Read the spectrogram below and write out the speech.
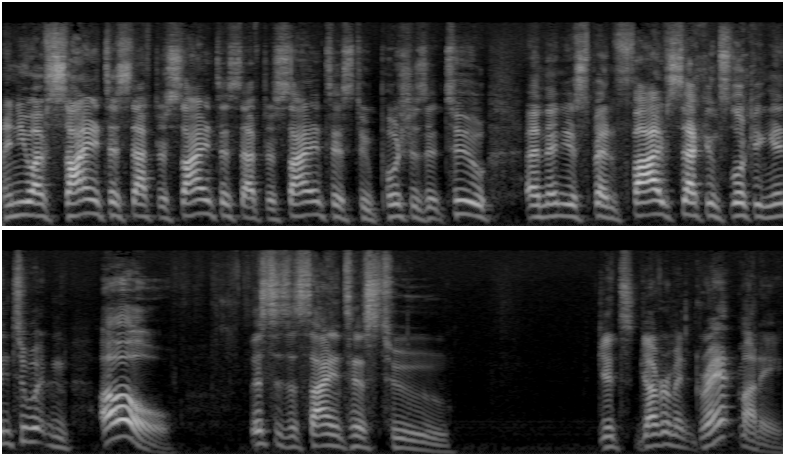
And you have scientist after scientist after scientist who pushes it too. And then you spend five seconds looking into it and, oh, this is a scientist who gets government grant money.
